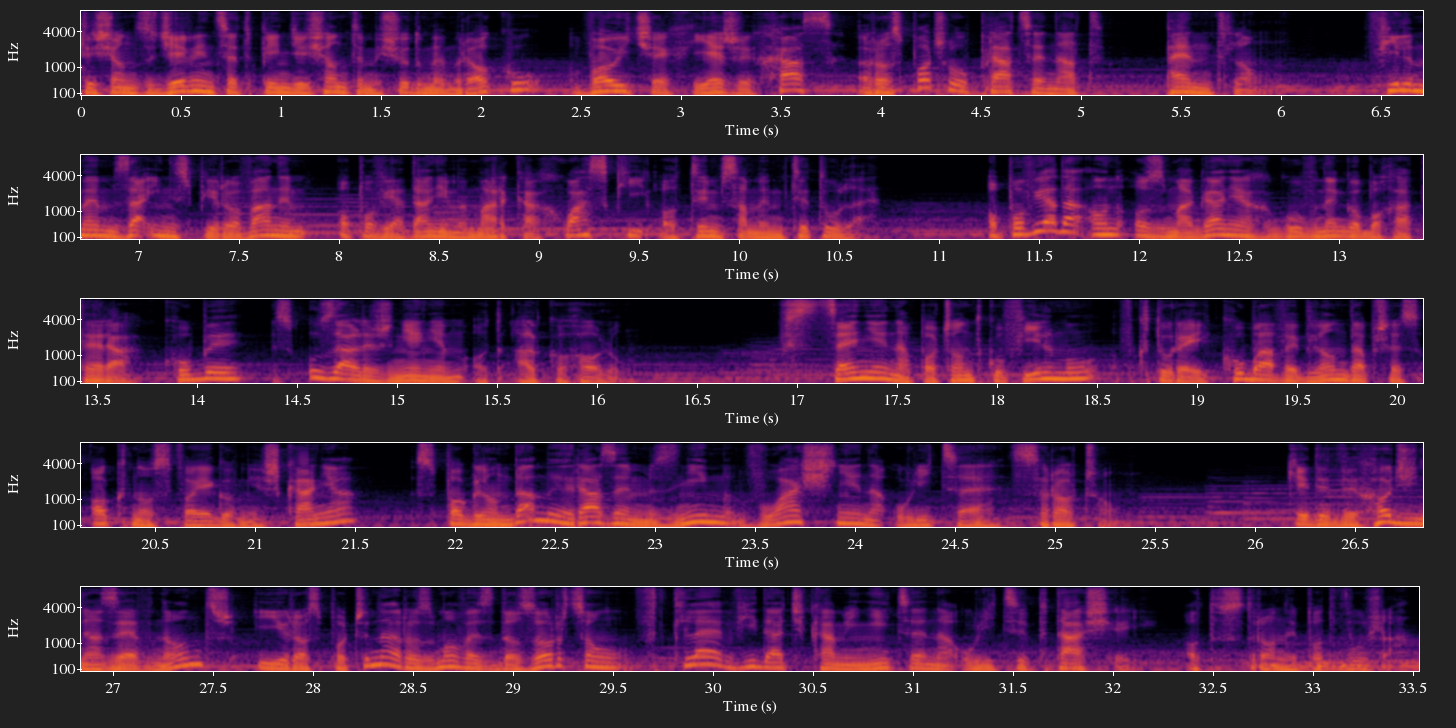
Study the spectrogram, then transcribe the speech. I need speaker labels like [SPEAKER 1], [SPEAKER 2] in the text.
[SPEAKER 1] W 1957 roku Wojciech Jerzy Has rozpoczął pracę nad Pętlą, filmem zainspirowanym opowiadaniem Marka Chłaski o tym samym tytule. Opowiada on o zmaganiach głównego bohatera Kuby z uzależnieniem od alkoholu. W scenie na początku filmu, w której Kuba wygląda przez okno swojego mieszkania, spoglądamy razem z nim właśnie na ulicę Sroczą. Kiedy wychodzi na zewnątrz i rozpoczyna rozmowę z dozorcą, w tle widać kamienicę na ulicy Ptasiej od strony podwórza.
